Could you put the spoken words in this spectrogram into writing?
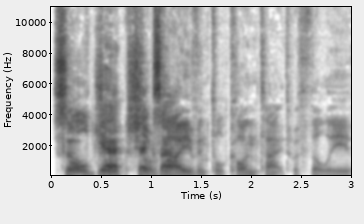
So All yeah, jokes out. survive until contact with the lathe.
